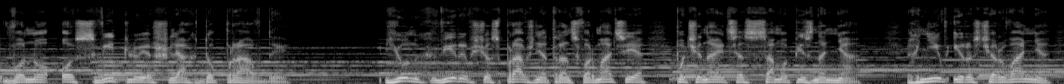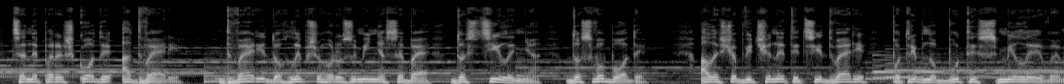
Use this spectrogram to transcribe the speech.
Воно освітлює шлях до правди. Юнг вірив, що справжня трансформація починається з самопізнання. Гнів і розчарування це не перешкоди, а двері. Двері до глибшого розуміння себе, до зцілення, до свободи. Але щоб відчинити ці двері, потрібно бути сміливим.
